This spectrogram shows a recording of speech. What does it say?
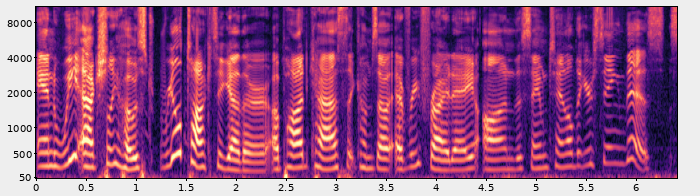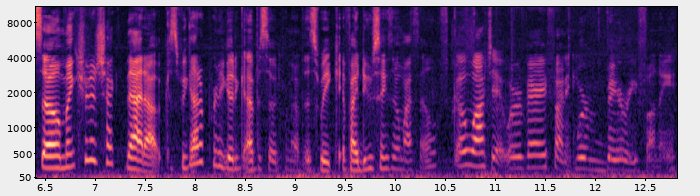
And we actually host Real Talk together, a podcast that comes out every Friday on the same channel that you're seeing this. So make sure to check that out because we got a pretty good episode coming up this week. If I do say so myself. Go watch it. We're very funny. We're very funny.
